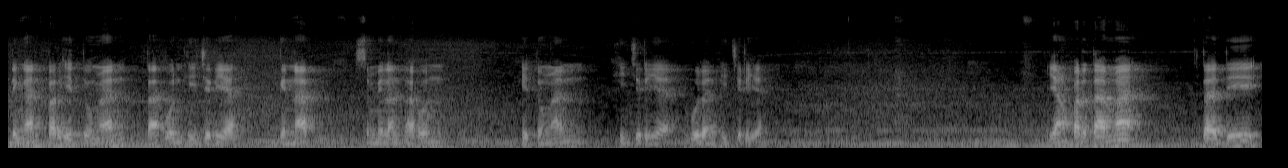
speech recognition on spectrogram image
dengan perhitungan tahun Hijriah genap 9 tahun hitungan Hijriah, bulan Hijriah. Yang pertama tadi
